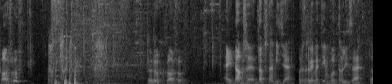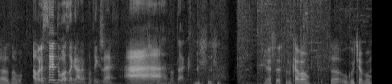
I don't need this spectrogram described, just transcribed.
Chorzów? Ruch Chorzów. Ej, dobrze, dobrze nam idzie. Może zrobimy team w Ultralizę. Tak, znowu. A może sobie duo zagramy po tej grze? A, no tak. Jeszcze jest ten kawał, co u Gucia był.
